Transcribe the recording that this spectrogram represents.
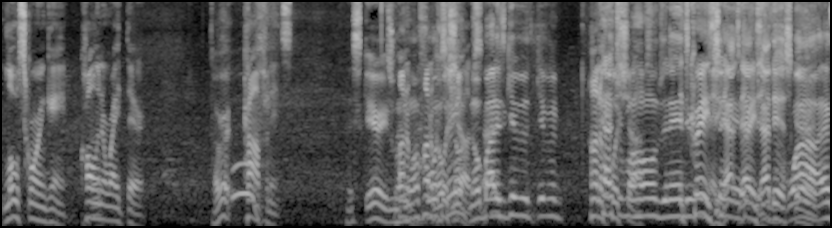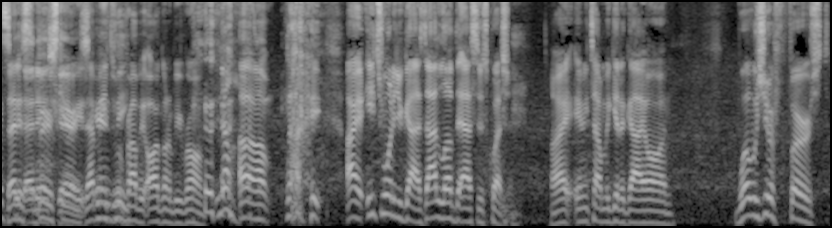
low scoring game. Calling it right there. All right. Confidence. It's scary, man. 100 100 push-ups. nobody's giving giving 100 Patrick push-ups. Mahomes and Andy It's crazy. Reid That- chance. that- that is scary. Wow, that's That is That very is scary. scary. That means Scares we probably are going to be wrong. no. Um, all right. All right. Each one of you guys, I love to ask this question. All right. Anytime we get a guy on, what was your first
